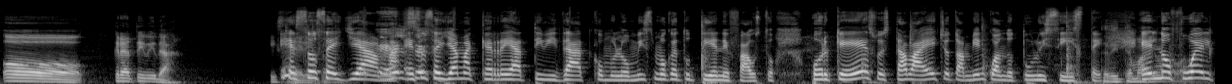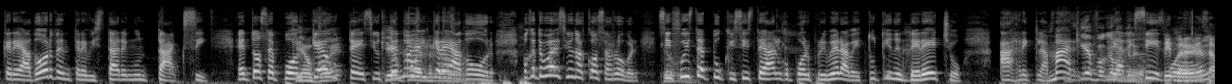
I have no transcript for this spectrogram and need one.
o creatividad? Eso se llama, el eso se- llama creatividad, como lo mismo que tú tienes, Fausto, porque eso estaba hecho también cuando tú lo hiciste. Él no fue el creador de entrevistar en un taxi. Entonces, ¿por ¿Quién qué fue? usted, si usted ¿Quién no es el el creador? Porque te voy a decir una cosa, Robert, si fuiste tú que hiciste algo por primera vez, tú tienes derecho a reclamar ¿Quién fue que y a decir, Sí, pero en esa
